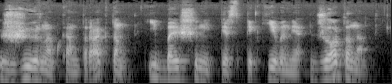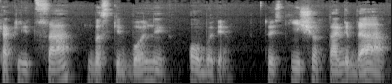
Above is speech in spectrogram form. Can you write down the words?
жирным контрактом и большими перспективами Джордана как лица баскетбольной обуви. То есть еще тогда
